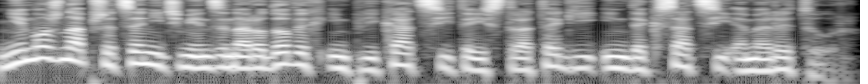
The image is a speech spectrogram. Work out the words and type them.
Nie można przecenić międzynarodowych implikacji tej strategii indeksacji emerytur.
